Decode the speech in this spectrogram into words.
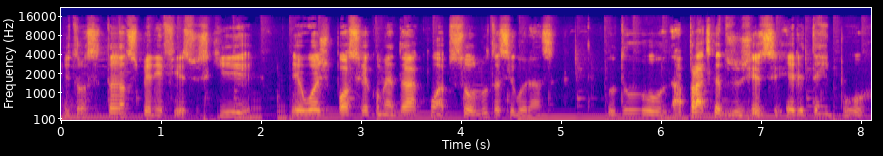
me trouxe tantos benefícios que eu hoje posso recomendar com absoluta segurança. Do, a prática do jiu-jitsu ele tem por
